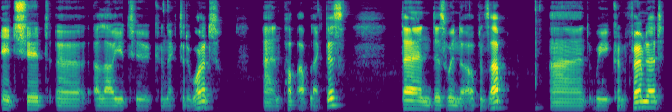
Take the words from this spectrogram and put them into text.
it should uh, allow you to connect to the wallet and pop up like this. Then this window opens up and we confirm that.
